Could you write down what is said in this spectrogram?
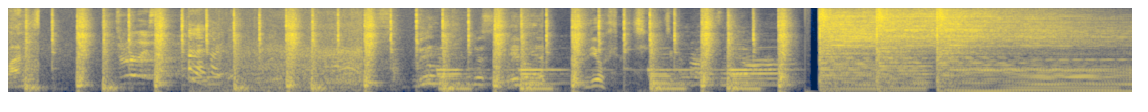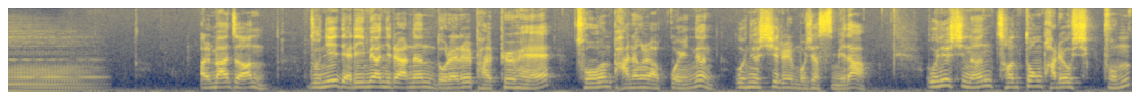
완 드디어 찍고 얼마 전 눈이 내리면이라는 노래를 발표해 좋은 반응을 얻고 있는 은유 씨를 모셨습니다. 은유 씨는 전통 발효식품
